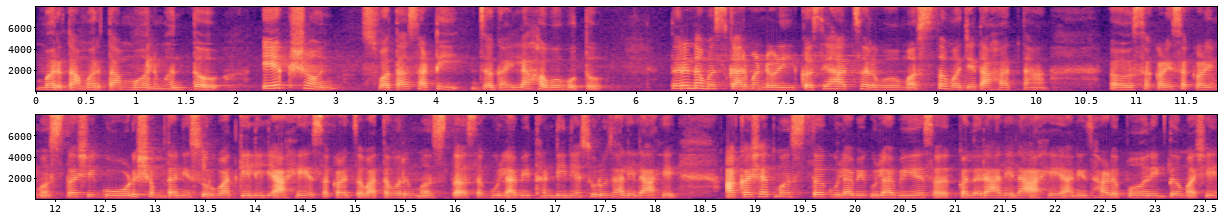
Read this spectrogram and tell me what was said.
मरता मरता मन म्हणतं एक क्षण स्वतःसाठी जगायला हवं होतं. तर नमस्कार मंडळी कसे आहात सर्व? मस्त मजेत आहात ना? सकाळी सकाळी मस्त अशी गोड शब्दांनी सुरुवात केलेली आहे. सकाळचं वातावरण मस्त असं गुलाबी थंडीने सुरू झालेलं आहे. आकाशात मस्त गुलाबी गुलाबी असं कलर आलेला आहे आणि झाडं पण एकदम असे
